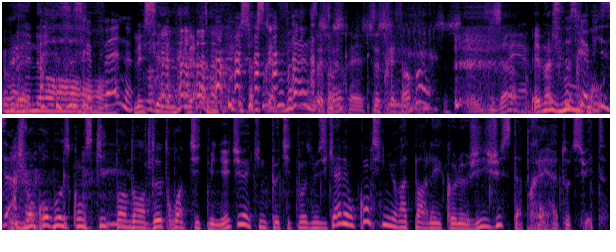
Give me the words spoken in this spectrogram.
Mais non Ce serait fun. Laissez Anne Claire tranquille. Ce serait fun Ce serait, Ce serait sympa. ce serait bizarre. Eh ben, je, vous serait pro- bizarre. je vous propose qu'on se quitte pendant 2-3 petites minutes avec une petite pause musicale et on continuera de parler écologie juste après. À tout de suite.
